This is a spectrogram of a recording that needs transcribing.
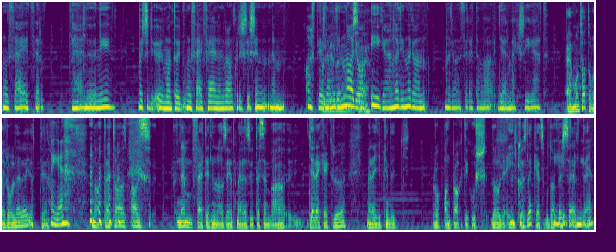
muszáj egyszer felnőni, vagy hogy ő mondta, hogy muszáj felnőni valamikor is, és én nem azt érzem, hogy, hogy én nagyon, muszáj? igen, nagyon, nagyon, nagyon szeretem a gyermekséget. Elmondhatom, hogy rollerre jöttél? Igen. Na, tehát az, az nem feltétlenül azért, mert ez jut eszembe a gyerekekről, mert egyébként egy roppant praktikus dolog, de így közlekedsz Budapest szerte? Igen.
